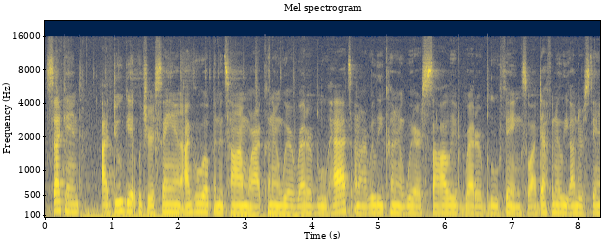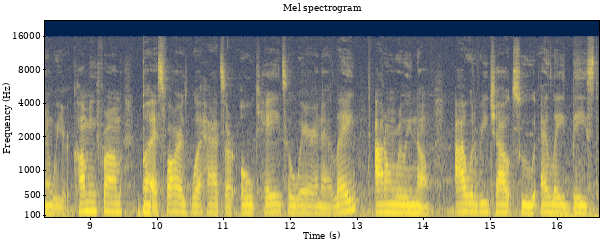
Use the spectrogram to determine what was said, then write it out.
Second, I do get what you're saying. I grew up in a time where I couldn't wear red or blue hats and I really couldn't wear solid red or blue things. So I definitely understand where you're coming from. But as far as what hats are okay to wear in LA, I don't really know. I would reach out to LA based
